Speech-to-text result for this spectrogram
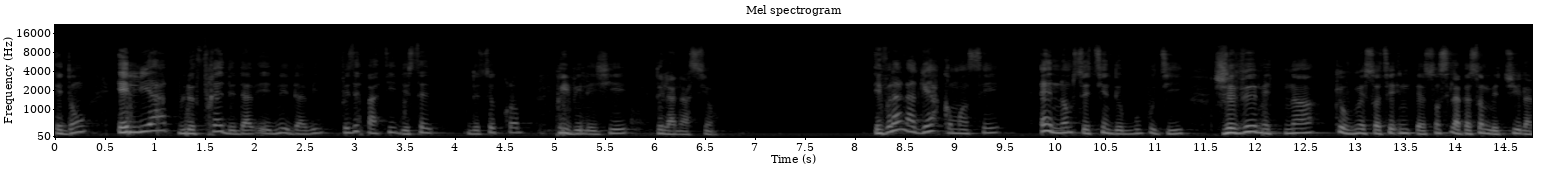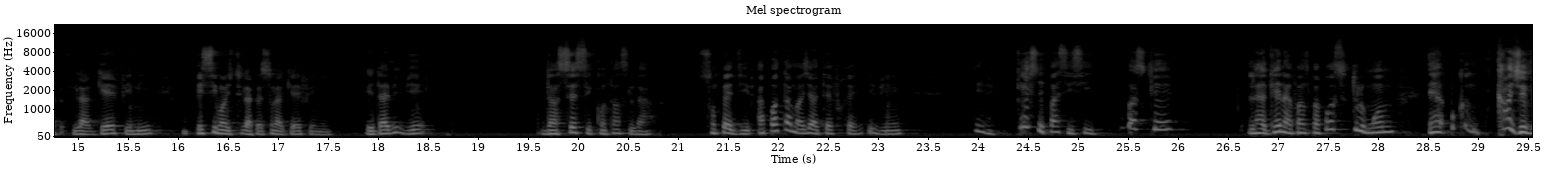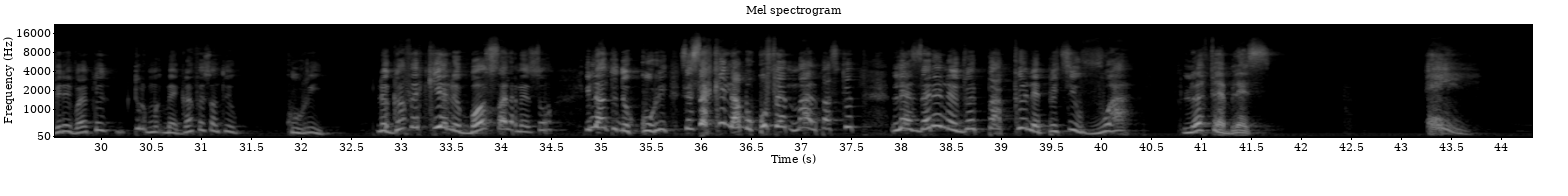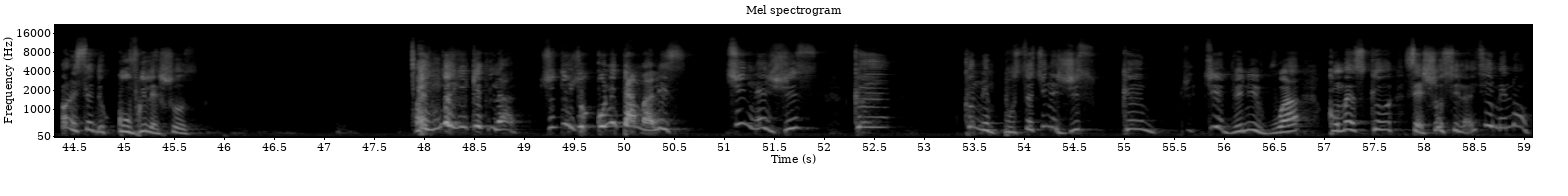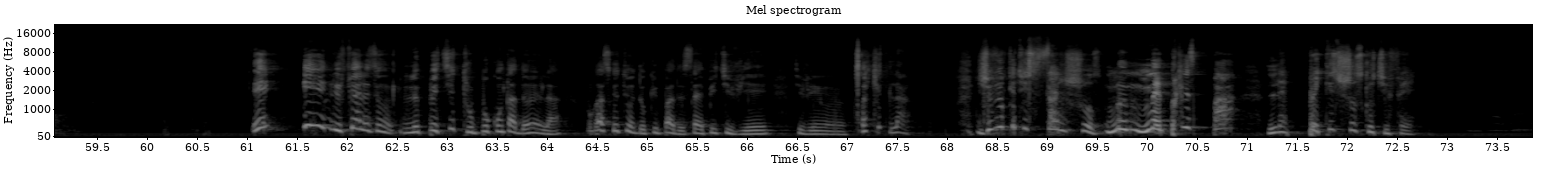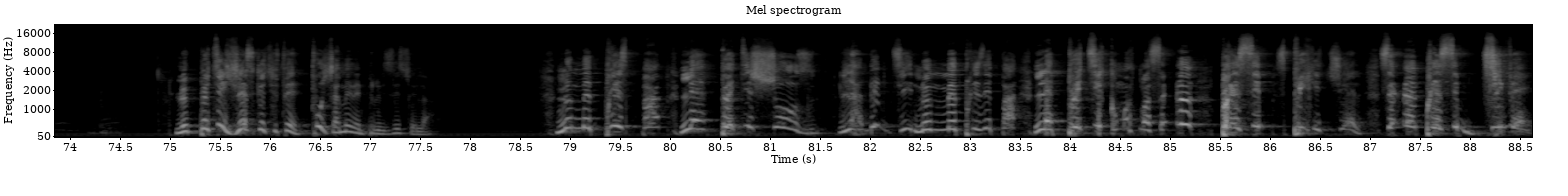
Et donc, Eliab, le frère de David, faisait partie de ce, de ce club privilégié de la nation. Et voilà la guerre commencée. Un homme se tient debout pour dire, je veux maintenant que vous me sortiez une personne. Si la personne me tue, la, guerre finit. Et si moi je tue la personne, la guerre finit. Et David vient dans ces circonstances-là. Son père dit, apporte à manger à tes frères. Il vient. Qu'est-ce qui se passe ici? Parce que la guerre n'avance pas? Parce que tout le monde... Quand je venais voir que tout le monde, mes grands frères sont de courir. Le grand frère qui est le boss à la maison, il est en train de courir. C'est ça qui l'a beaucoup fait mal parce que les aînés ne veulent pas que les petits voient leur faiblesse. Hey, on essaie de couvrir les choses. Là. Je, connais ta malice. Tu n'es juste qu'un imposteur. Tu n'es juste qu'un. Tu es venu voir comment est-ce que ces choses-là. Il dit, mais non. Et il lui fait le petit troupeau qu'on t'a donné là. Pourquoi est-ce que tu ne t'occupes pas de ça et puis tu viens, tu viens, euh, quitte là. Je veux que tu saches une chose. Ne méprise pas les petites choses que tu fais. Le petit geste que tu fais, il ne faut jamais mépriser cela. Ne méprise pas les petites choses. La Bible dit, ne méprisez pas les petits commencements. C'est un principe spirituel. C'est un principe divin.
